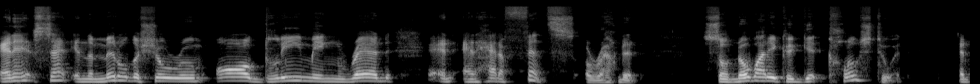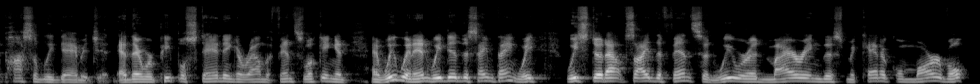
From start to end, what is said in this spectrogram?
And it sat in the middle of the showroom, all gleaming red, and, and had a fence around it. So nobody could get close to it and possibly damage it. And there were people standing around the fence looking, and, and we went in, we did the same thing. We we stood outside the fence and we were admiring this mechanical marvel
